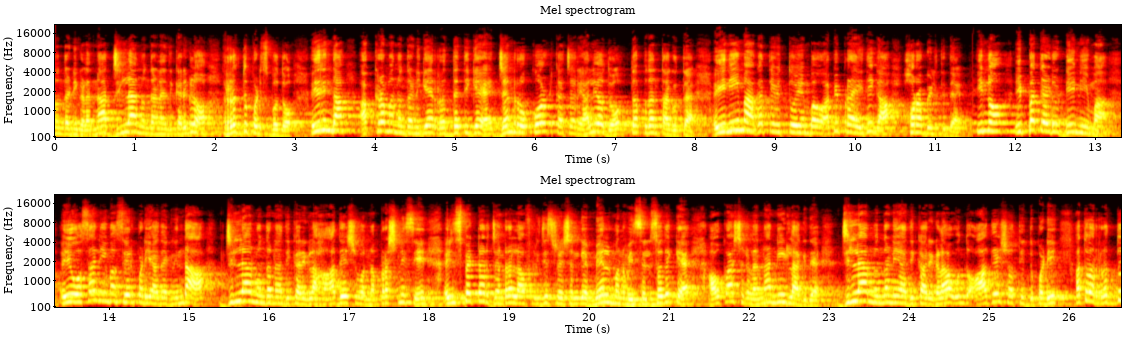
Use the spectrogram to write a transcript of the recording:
ನೋಂದಣಿಗಳನ್ನು ಜಿಲ್ಲಾ ನೋಂದಣಾಧಿಕಾರಿಗಳು ರದ್ದುಪಡಿಸಬಹುದು ಇದರಿಂದ ಅಕ್ರಮ ನೋಂದಣಿಗೆ ರದ್ದತಿಗೆ ಜನರು ಕೋರ್ಟ್ ಕಚೇರಿ ಅಲಿಯೋದು ತಪ್ಪದಂತಾಗುತ್ತೆ. ಈ ನಿಯಮ ಅಗತ್ಯವಿತ್ತು ಎಂಬ ಅಭಿಪ್ರಾಯ ಇದೀಗ ಹೊರಬೀಳ್ತಿದೆ. ಇನ್ನು ಇಪ್ಪತ್ತೆರಡು ಡಿ ನಿಯಮ, ಈ ಹೊಸ ನಿಯಮ ಸೇರ್ಪಡೆಯಾದಾಗಿನಿಂದ ಜಿಲ್ಲಾ ನೋಂದಣಾಧಿಕಾರಿಗಳ ಆದೇಶವನ್ನು ಪ್ರಶ್ನಿಸಿ ಇನ್ಸ್ಪೆಕ್ಟರ್ ಜನರಲ್ ಆಫ್ ರಿಜಿಸ್ಟ್ರೇಷನ್ಗೆ ಮೇಲ್ಮನವಿ ಸಲ್ಲಿಸೋದಕ್ಕೆ ಅವಕಾಶಗಳನ್ನು ನೀಡಲಾಗಿದೆ. ಜಿಲ್ಲಾ ನೋಂದಣಿ ಅಧಿಕಾರಿಗಳ ಒಂದು ಆದೇಶ ತಿದ್ದುಪಡಿ ಅಥವಾ ರದ್ದು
